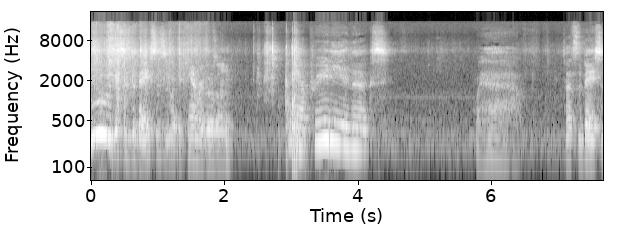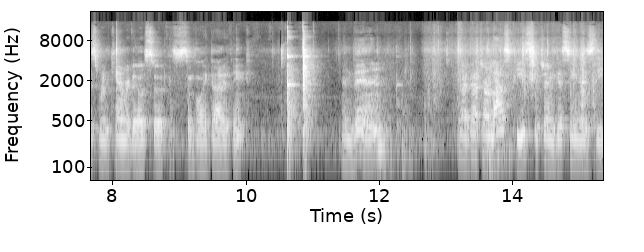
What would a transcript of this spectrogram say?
Ooh, this is the base. This is what the camera goes on. Look how pretty it looks. Wow. So that's the base. This is where the camera goes. So it's something like that, I think. And then I got our last piece, which I'm guessing is the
